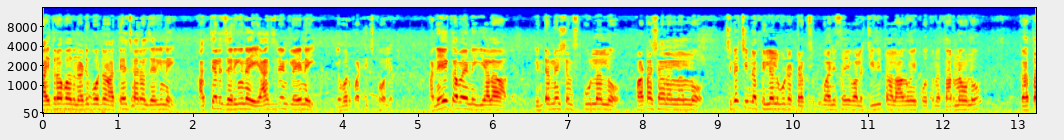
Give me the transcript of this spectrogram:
హైదరాబాద్ నడిపోయిన అత్యాచారాలు జరిగినాయి హత్యలు జరిగినాయి యాక్సిడెంట్లు అయినాయి. ఎవరు పట్టించుకోలే. అనేకమైన ఇలా ఇంటర్నేషనల్ స్కూళ్ళలో పాఠశాలలలో చిన్న చిన్న పిల్లలు కూడా డ్రగ్స్కు బానిసై వాళ్ళ జీవితాలు ఆగమైపోతున్న తరుణంలో గత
